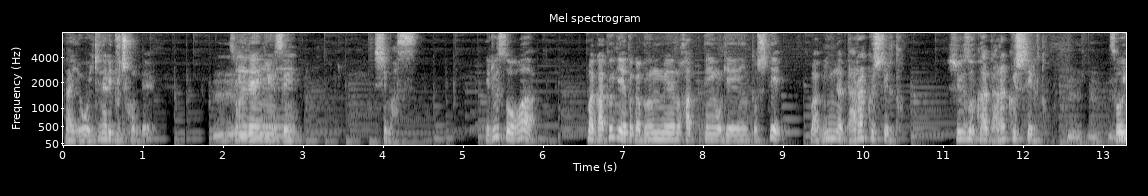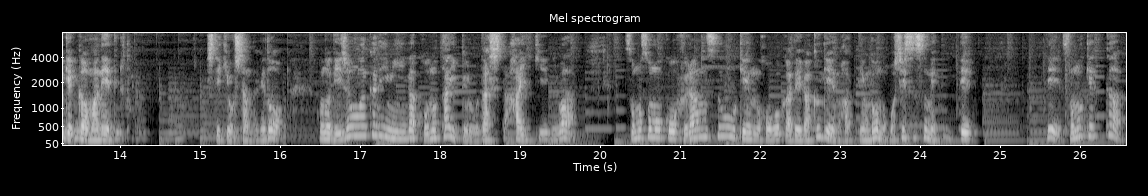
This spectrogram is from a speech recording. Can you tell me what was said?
内容をいきなりぶち込んで、うんそれで入選します。でルソーは、まあ、学芸とか文明の発展を原因として、まあ、みんな堕落していると。習俗が堕落していると。そういう結果を招いていると指摘をしたんだけど、このディジョンアカデミーがこのタイトルを出した背景には、そもそもこうフランス王権の保護下で学芸の発展をどんどん推し進めていて、で、その結果、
